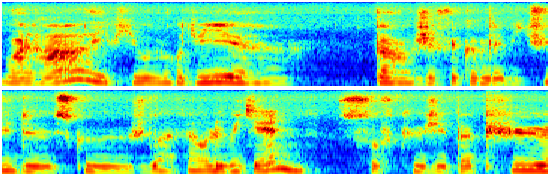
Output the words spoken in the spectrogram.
Voilà, et puis aujourd'hui, euh, ben, j'ai fait comme d'habitude ce que je dois faire le week-end, sauf que j'ai pas pu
